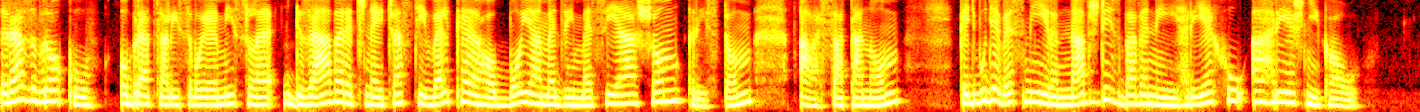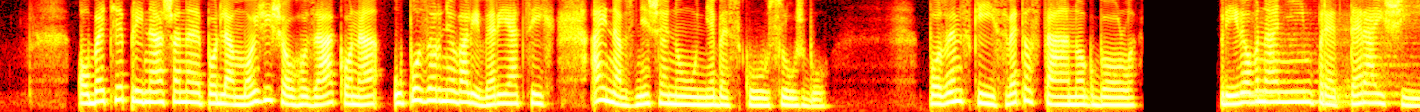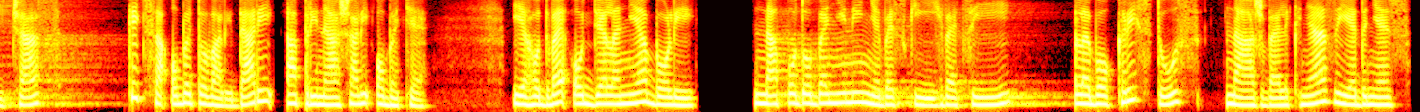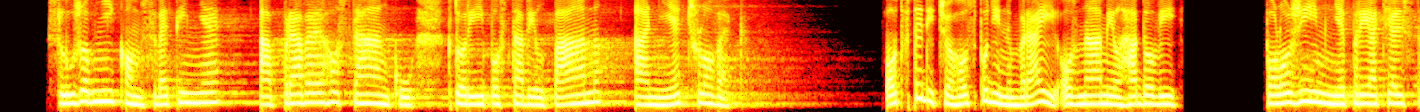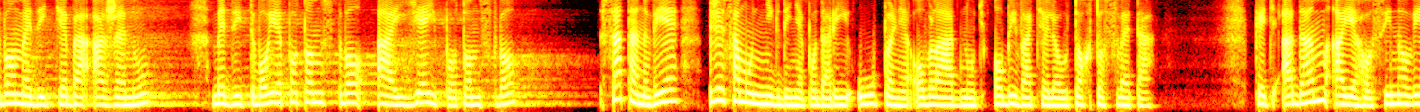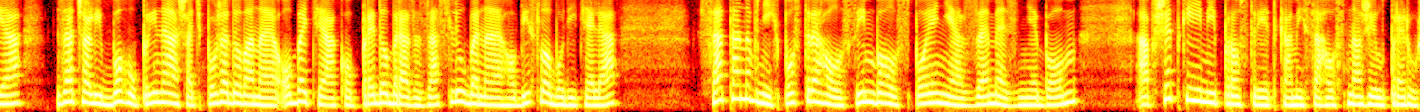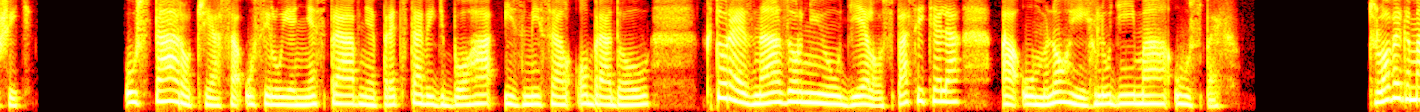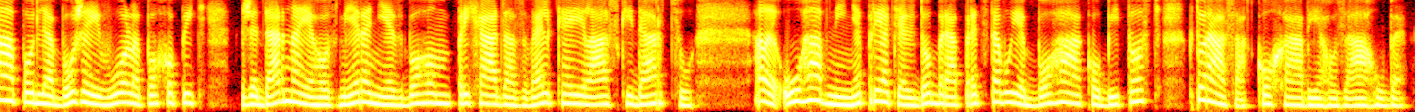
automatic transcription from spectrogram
Raz v roku Obracali svoje mysle k záverečnej časti veľkého boja medzi Mesiášom, Kristom a Satanom, keď bude vesmír navždy zbavený hriechu a hriešnikov. Obete prinášané podľa Mojžišovho zákona upozorňovali veriacich aj na vznešenú nebeskú službu. Pozemský svetostánok bol prirovnaním pre terajší čas – keď sa obetovali dary a prinášali obete. Jeho dve oddelenia boli napodobeniny nebeských vecí, lebo Kristus, náš veľkňaz, je dnes služobníkom svetine a pravého stánku, ktorý postavil pán a nie človek. Odvtedy, čo hospodin v raji oznámil hadovi Položím nepriateľstvo medzi teba a ženu, medzi tvoje potomstvo a jej potomstvo, Satan vie, že sa mu nikdy nepodarí úplne ovládnuť obyvateľov tohto sveta. Keď Adam a jeho synovia začali Bohu prinášať požadované obete ako predobraz zasľúbeného vysloboditeľa, Satan v nich postrehol symbol spojenia zeme s nebom a všetkými prostriedkami sa ho snažil prerušiť. Už stáročia sa usiluje nesprávne predstaviť Boha i zmysel obradov, ktoré znázorňujú dielo spasiteľa a u mnohých ľudí má úspech. Človek má podľa Božej vôle pochopiť, že dar na jeho zmierenie s Bohom prichádza z veľkej lásky darcu, ale úhlavný nepriateľ dobra predstavuje Boha ako bytosť, ktorá sa kochá v jeho záhube.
